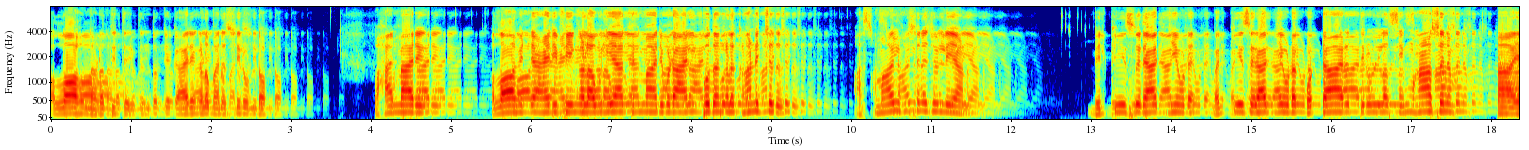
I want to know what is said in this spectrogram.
അള്ളാഹു നടത്തി തരും. എന്തൊക്കെ കാര്യങ്ങൾ മനസ്സിലുണ്ടോ? മഹാന്മാര് അള്ളാഹുവിന്റെ ആരിഫ്യങ്ങൾ ഔലിയാക്കന്മാർ ഇവിടെ അത്ഭുതങ്ങൾ കാണിച്ചത് അസ്മാൽ ഹുസന ചൊല്ലിയാണ്. ബിൽക്കീസ് രാജ്ഞിയുടെ ബൽക്കീസ് രാജ്ഞിയുടെ കൊട്ടാരത്തിലുള്ള സിംഹാസനം ആയ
